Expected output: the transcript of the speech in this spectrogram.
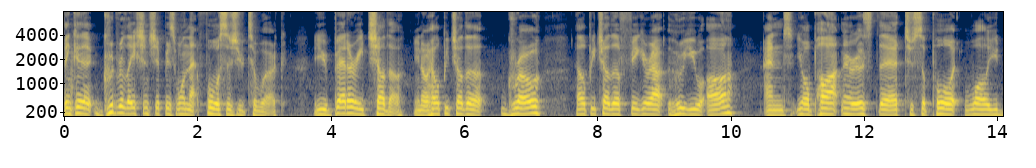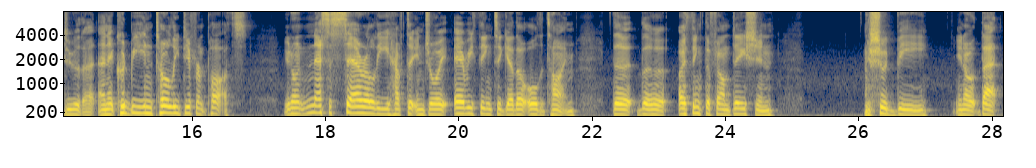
Think a good relationship is one that forces you to work. You better each other, you know, help each other grow, help each other figure out who you are, and your partner is there to support while you do that. And it could be in totally different paths. You don't necessarily have to enjoy everything together all the time the the I think the foundation should be, you know, that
